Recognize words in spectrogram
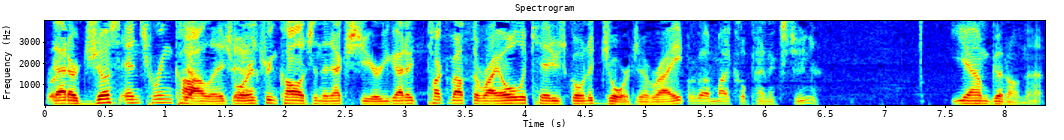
Right. that are just entering college or yeah. entering college in the next year. You got to talk about the Raiola kid who's going to Georgia, right? What about Michael Penix Jr. Yeah, I'm good on that.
